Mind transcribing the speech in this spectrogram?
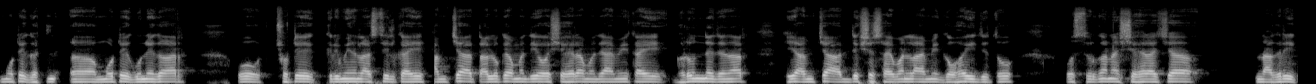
मोठे घटने मोठे गुन्हेगार व छोटे क्रिमिनल असतील काही आमच्या तालुक्यामध्ये व शहरामध्ये आम्ही काही घडून नाही देणार. ही आमच्या अध्यक्ष साहेबांना आम्ही गवाही देतो. व सुरगाणा शहराच्या नागरिक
